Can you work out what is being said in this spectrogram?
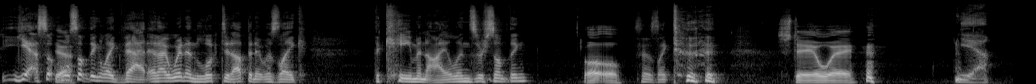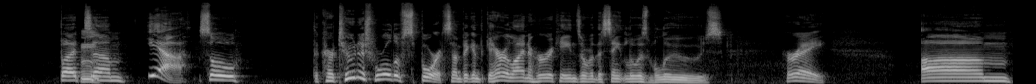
Yeah, so, Yeah. well, something like that. And I went and looked it up, and it was like the Cayman Islands or something. Uh oh. So I was like. Stay away. Yeah. But um yeah, so the cartoonish world of sports. I'm picking the Carolina Hurricanes over the St. Louis Blues. Hooray. Um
